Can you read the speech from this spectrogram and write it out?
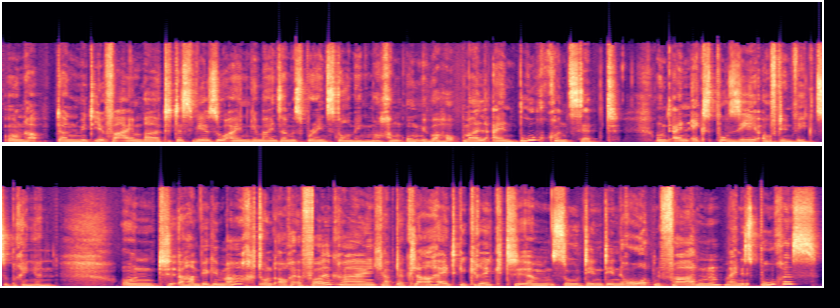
und habe dann mit ihr vereinbart, dass wir so ein gemeinsames Brainstorm Brainstorming machen, um überhaupt mal ein Buchkonzept und ein Exposé auf den Weg zu bringen. Und haben wir gemacht und auch erfolgreich. Ich habe da Klarheit gekriegt, ähm, so den, den roten Faden meines Buches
